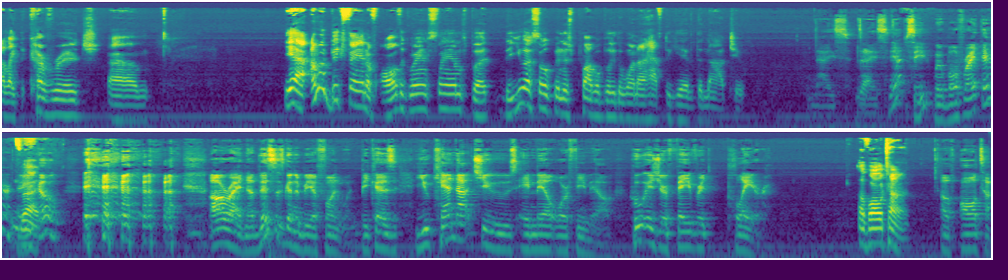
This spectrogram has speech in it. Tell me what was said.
I like the coverage. Um, yeah, I'm a big fan of all the Grand Slams, but the U.S. Open is probably the one I have to give the nod to. Nice, nice. Yep. See, we're both right there. There Right. you go. All right. Now this is going to be a fun one because you cannot choose a male or female. Who is your favorite player Of all time. of all time?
